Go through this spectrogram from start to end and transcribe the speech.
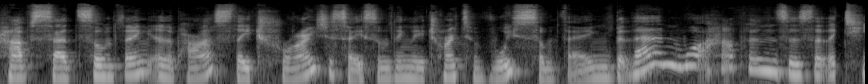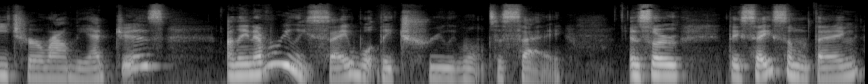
have said something in the past, they try to say something, they try to voice something, but then what happens is that they teeter around the edges and they never really say what they truly want to say. And so they say something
